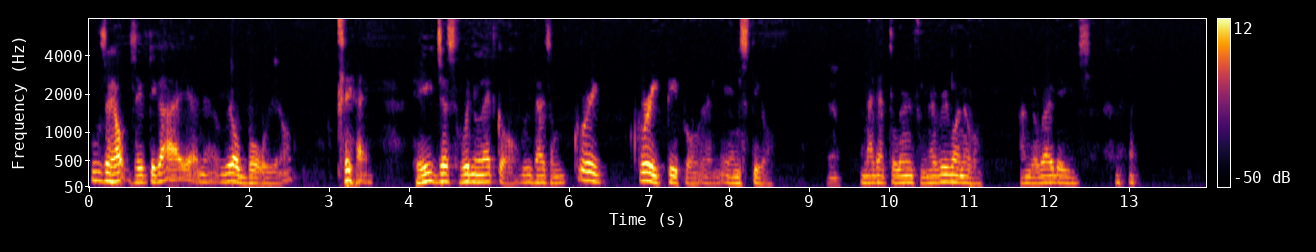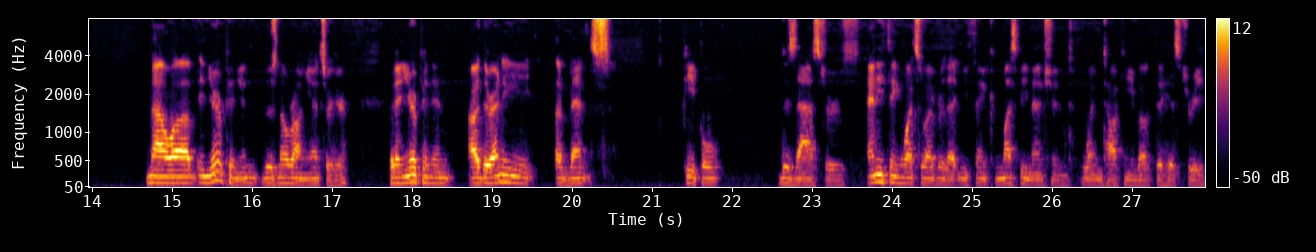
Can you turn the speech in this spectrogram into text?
he was a health and safety guy and a real bull, you know. he just wouldn't let go. We've had some great, great people in, in steel. Yeah. And I got to learn from every one of them. I'm the right age. Now, uh, in your opinion, there's no wrong answer here, but in your opinion, are there any events, people, disasters, anything whatsoever that you think must be mentioned when talking about the history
